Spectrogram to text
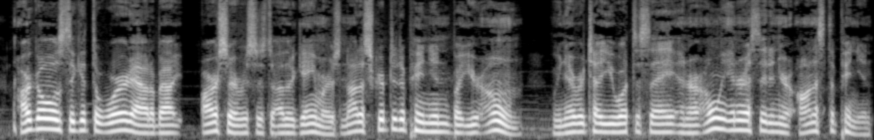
our goal is to get the word out about our services to other gamers, not a scripted opinion, but your own. We never tell you what to say and are only interested in your honest opinion.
